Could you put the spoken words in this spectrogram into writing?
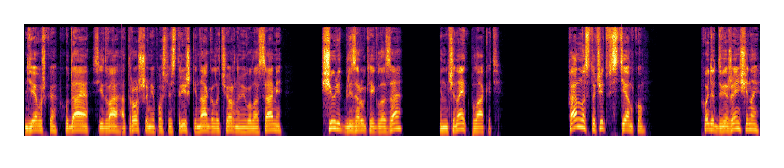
Девушка, худая, с едва отросшими после стрижки наголо черными волосами, щурит близорукие глаза и начинает плакать. Ханна стучит в стенку. Входят две женщины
